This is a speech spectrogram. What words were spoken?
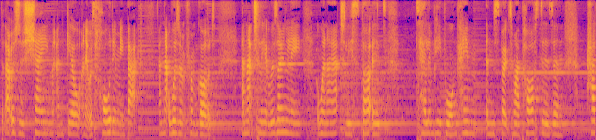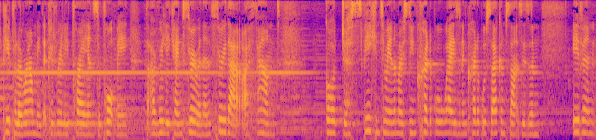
But that was just shame and guilt, and it was holding me back. And that wasn't from God. And actually, it was only when I actually started telling people and came and spoke to my pastors and had people around me that could really pray and support me that I really came through. And then through that, I found God just speaking to me in the most incredible ways and incredible circumstances. And even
